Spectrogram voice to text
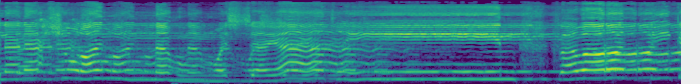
لنحشرنهم والشياطين. فوربك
